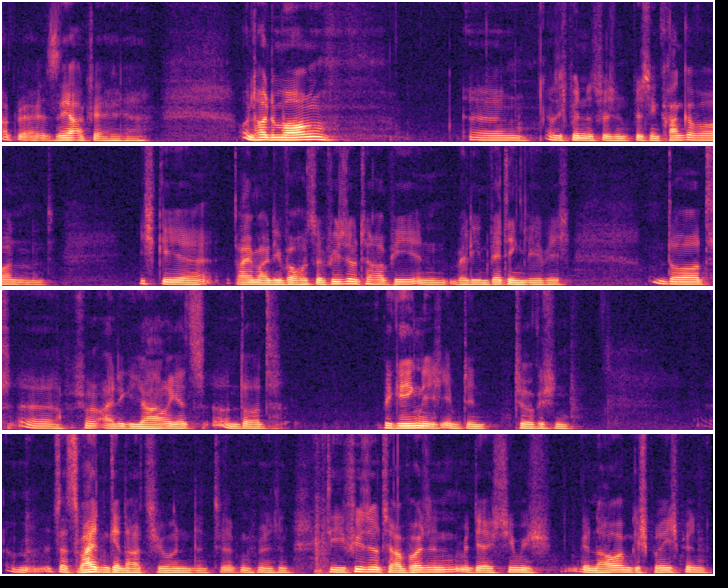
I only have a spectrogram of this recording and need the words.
aktuell, sehr aktuell, ja. Und heute Morgen, ähm, also ich bin inzwischen ein bisschen krank geworden und ich gehe dreimal die Woche zur Physiotherapie. In Berlin-Wetting lebe ich. Dort äh, schon einige Jahre jetzt und dort begegne ich eben den türkischen, der zweiten Generation, den türkischen Menschen. Die Physiotherapeutin, mit der ich ziemlich genau im Gespräch bin,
